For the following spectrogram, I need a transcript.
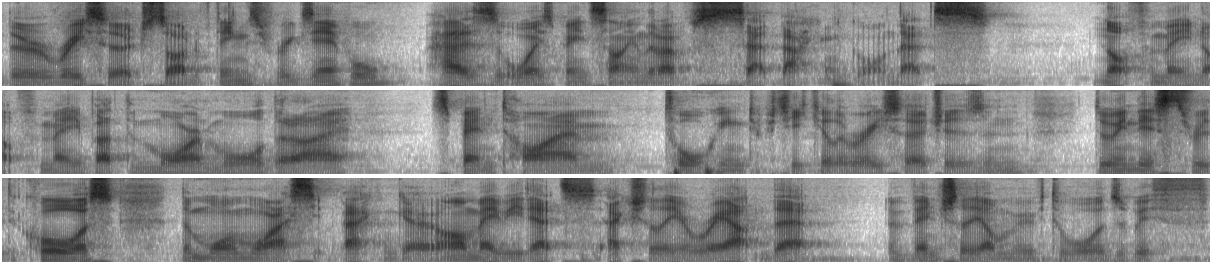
the research side of things, for example, has always been something that I've sat back and gone, "That's not for me, not for me." But the more and more that I spend time talking to particular researchers and doing this through the course, the more and more I sit back and go, "Oh, maybe that's actually a route that." Eventually, I'll move towards with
